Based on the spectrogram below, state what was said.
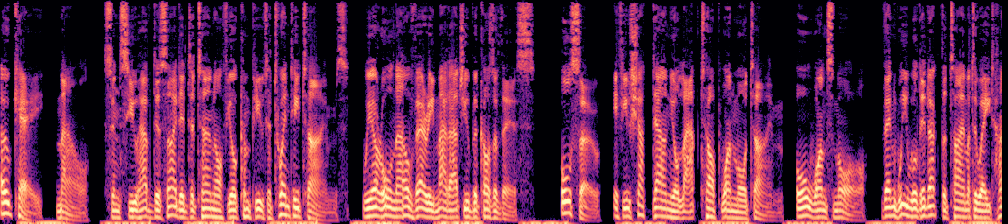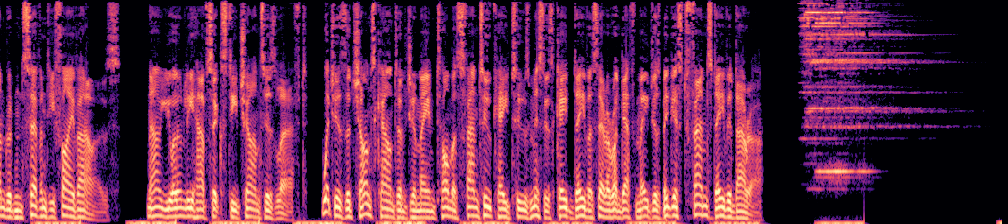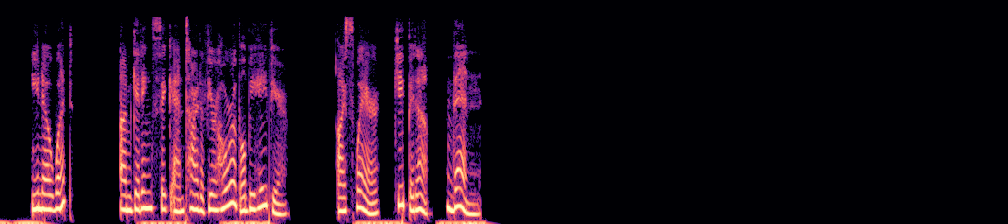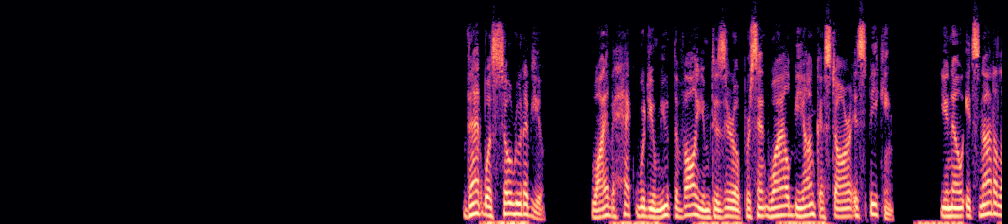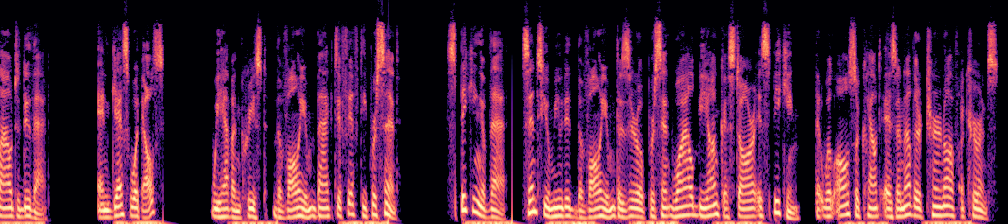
Okay, Mal, since you have decided to turn off your computer 20 times, we are all now very mad at you because of this. Also, if you shut down your laptop one more time, or once more, then we will deduct the timer to 875 hours. Now you only have 60 chances left, which is the chance count of Jermaine Thomas fan 2K2's Mrs. Kate Davis era and F Major's biggest fans David Ara. You know what? I'm getting sick and tired of your horrible behavior. I swear, keep it up, then. That was so rude of you. Why the heck would you mute the volume to 0% while Bianca Star is speaking? You know it's not allowed to do that. And guess what else? We have increased the volume back to 50%. Speaking of that, since you muted the volume to 0% while Bianca Star is speaking, that will also count as another turn-off occurrence.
